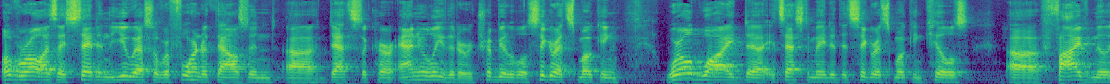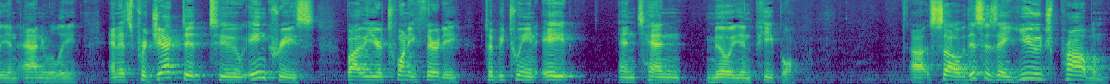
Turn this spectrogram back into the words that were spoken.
Overall, as I said, in the US, over 400,000 uh, deaths occur annually that are attributable to cigarette smoking. Worldwide, uh, it's estimated that cigarette smoking kills uh, 5 million annually, and it's projected to increase by the year 2030 to between 8 and 10 million people. Uh, so this is a huge problem.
